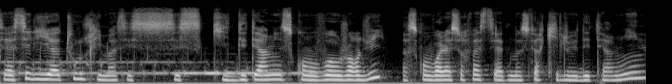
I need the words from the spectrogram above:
C'est assez lié à tout le climat. C'est ce qui détermine ce qu'on voit aujourd'hui. Ce qu'on voit à la surface, c'est l'atmosphère qui le détermine.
